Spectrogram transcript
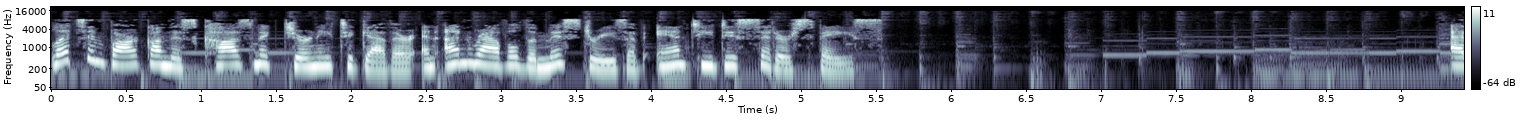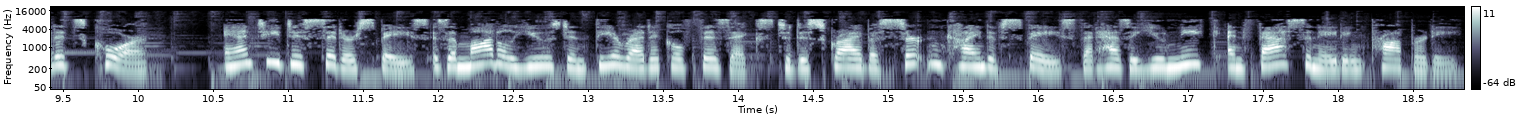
let's embark on this cosmic journey together and unravel the mysteries of anti-de Sitter space. At its core, anti-de Sitter space is a model used in theoretical physics to describe a certain kind of space that has a unique and fascinating property.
